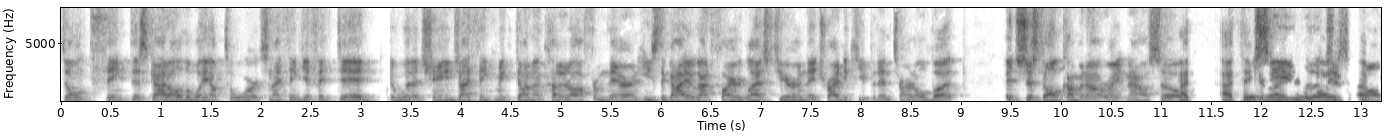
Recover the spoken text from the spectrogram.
don't think this got all the way up to Wirtz. And I think if it did, it would have changed. I think McDonough cut it off from there, and he's the guy who got fired last year, and they tried to keep it internal, but it's just all coming out right now. So I- I think We'll you're right. see where the Boys, chips uh, fall.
